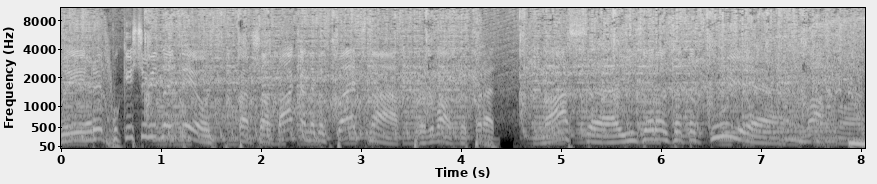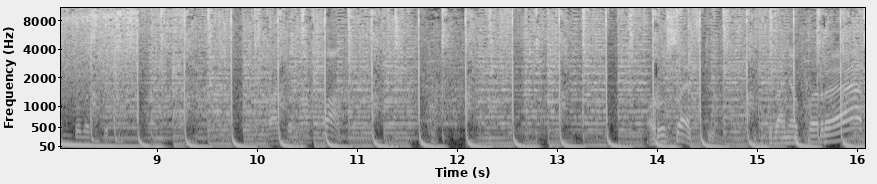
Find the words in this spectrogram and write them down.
Свої гри поки що віднайти. Ось перша атака небезпечна. Проривався вперед. Нас е, і зараз атакує. Русецький. Закидання вперед.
